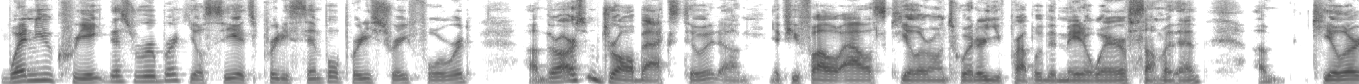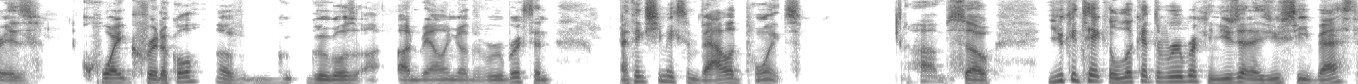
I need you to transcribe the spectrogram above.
when you create this rubric, you'll see it's pretty simple, pretty straightforward. Um, there are some drawbacks to it. Um, if you follow Alice Keeler on Twitter, you've probably been made aware of some of them. Um, Keeler is quite critical of G- Google's uh, unveiling of the rubrics, and I think she makes some valid points. Um, so you can take a look at the rubric and use it as you see best.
